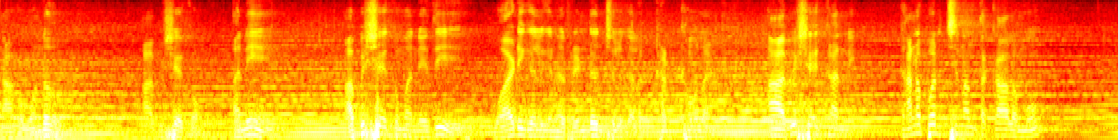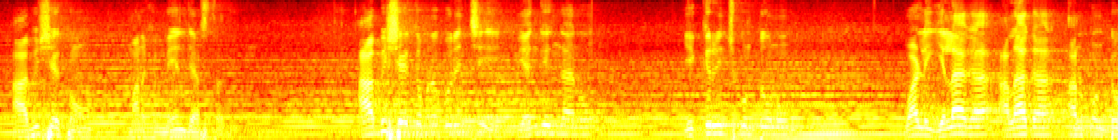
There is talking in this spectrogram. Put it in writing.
నాకు ఉండదు అభిషేకం అని అభిషేకం అనేది వాడిగలిగిన రెండంచులు గల ఖడ్గం లాంటిది. ఆ అభిషేకాన్ని కనపరిచినంత కాలము ఆ అభిషేకం మనకి మేలు చేస్తుంది. ఆ అభిషేకమును గురించి వ్యంగ్యంగాను ఎక్కిరించుకుంటూను వాళ్ళు ఇలాగా అలాగా అనుకుంటూ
